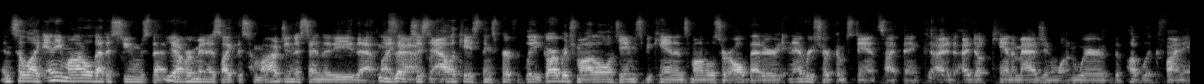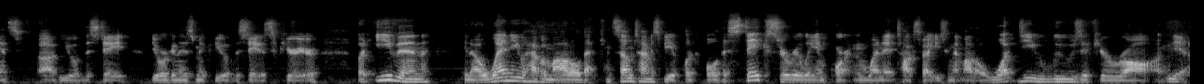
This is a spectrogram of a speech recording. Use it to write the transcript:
And so, like any model that assumes that Yeah. government is like this homogenous entity that like Exactly. just allocates things perfectly, garbage model, James Buchanan's models are all better in every circumstance. I think I, I don't can't imagine one where the public finance uh, view of the state, the organismic view of the state is superior. But even you know when you have a model that can sometimes be applicable, the stakes are really important when it talks about using that model. What do you lose if you're wrong? Yeah.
